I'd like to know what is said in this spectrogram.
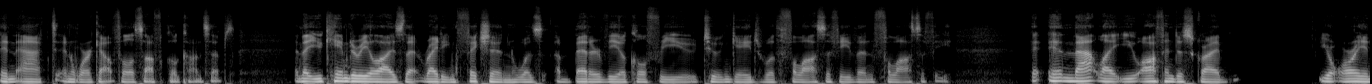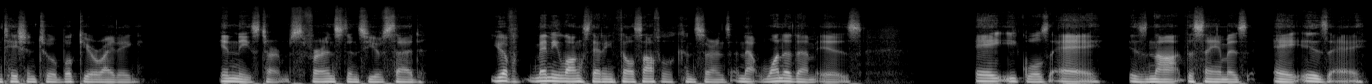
enact and work out philosophical concepts. And that you came to realize that writing fiction was a better vehicle for you to engage with philosophy than philosophy. In that light, you often describe your orientation to a book you're writing in these terms. For instance, you've said you have many longstanding philosophical concerns, and that one of them is A equals A is not the same as A is A,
